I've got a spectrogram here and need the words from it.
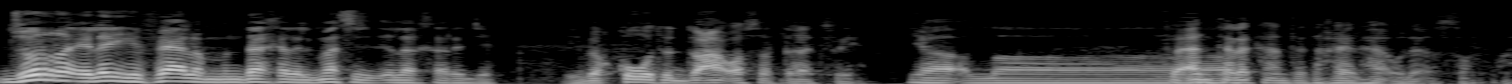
جر إليه فعلا من داخل المسجد إلى خارجه. يبقى قوة الدعاء وصلت لغايه فين يا الله. فأنت لك أن تتخيل هؤلاء الصفوة.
